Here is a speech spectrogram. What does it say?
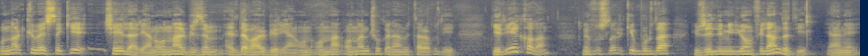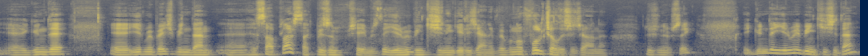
bunlar kümesteki şeyler yani onlar bizim elde var bir yani on, onlar onların çok önemli tarafı değil. Geriye kalan nüfusları ki burada 150 milyon falan da değil. Yani e, günde e, 25 binden e, hesaplarsak bizim şeyimizde 20 bin kişinin geleceğini ve bunun full çalışacağını düşünürsek e, günde 20 bin kişiden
